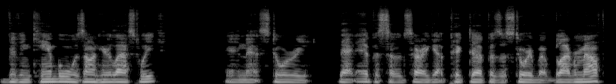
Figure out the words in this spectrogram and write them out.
Vivian Campbell was on here last week, and that story, that episode, sorry, got picked up as a story by Blabbermouth.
